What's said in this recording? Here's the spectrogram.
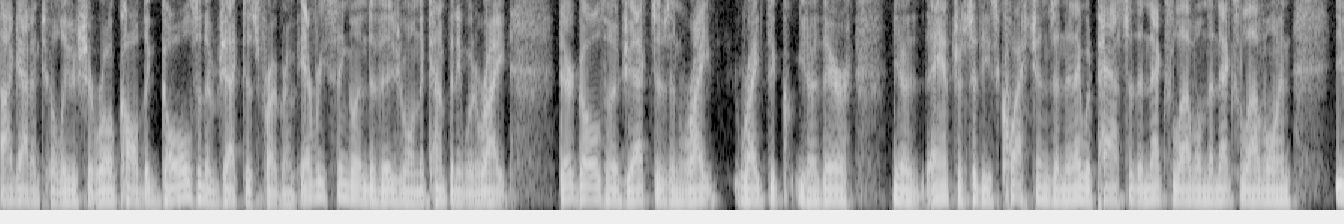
I got into a leadership role called the Goals and Objectives Program. Every single individual in the company would write their goals and objectives and write write the you know their you know answers to these questions and then they would pass to the next level and the next level and, it,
